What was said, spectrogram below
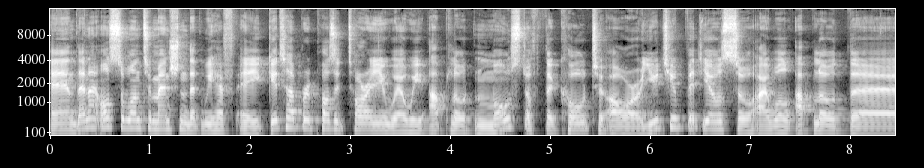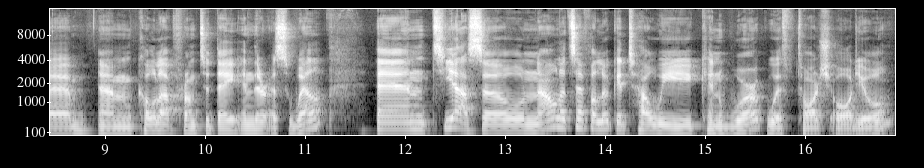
And then I also want to mention that we have a GitHub repository where we upload most of the code to our YouTube videos. So I will upload the um, Colab from today in there as well. And yeah, so now let's have a look at how we can work with Torch Audio.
